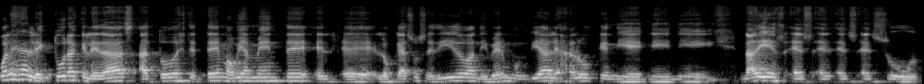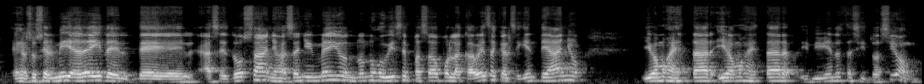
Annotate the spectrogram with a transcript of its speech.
¿Cuál es la lectura que le das a todo este tema? Obviamente, eh, lo que ha sucedido a nivel mundial es algo que ni, nadie en, en el social media day de, hace dos años, hace año y medio, no nos hubiese pasado por la cabeza que al siguiente año íbamos a estar, íbamos a estar viviendo esta situación.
